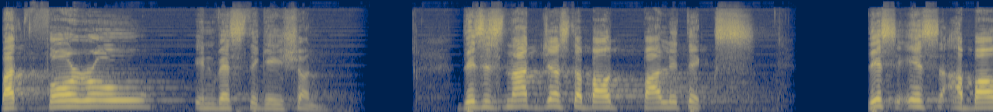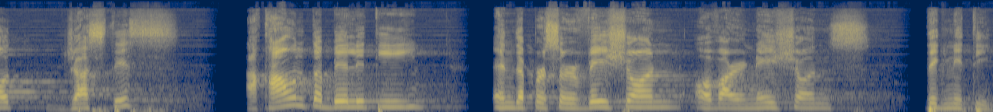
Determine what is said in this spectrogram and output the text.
but thorough investigation. This is not just about politics. This is about justice, accountability, and the preservation of our nation's dignity.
